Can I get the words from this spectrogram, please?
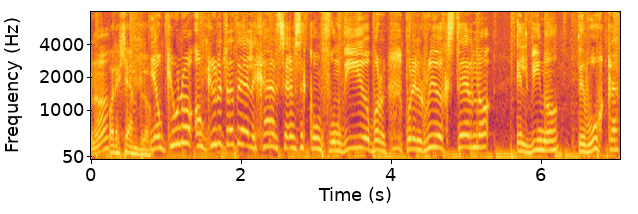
¿no? Por ejemplo. Y aunque uno, aunque uno trate de alejarse, a veces confundido por, por el ruido externo, el vino te busca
